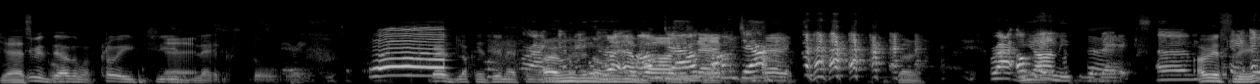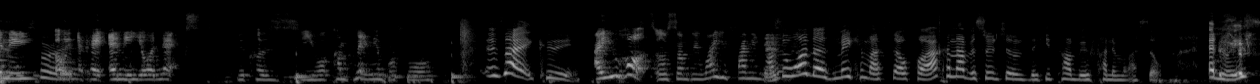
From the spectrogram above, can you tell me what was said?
Yes. it was the other one. Chloe. She Yes. is Lex though. Very Oof. Ah, Where's Luck is doing that to Alright, me. Alright, guys, moving on, Whatever. Calm down, calm down. next. Sorry. right, okay. Yanni to the Alright. next. Um, Obviously. Okay, Annie. Oh, okay, Annie, you're next because you were complaining before. exactly. Are you hot or something? Why are you fanning That's yourself? the one that's making myself hot. I can have a switch on the heat and be fanning myself. Anyways,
